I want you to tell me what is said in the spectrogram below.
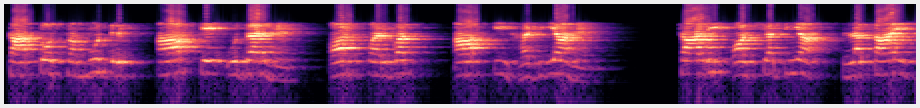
सातों समुद्र आपके उदर हैं और पर्वत आपकी हड्डियाँ हैं। सारी औषधियाँ, लताएँ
